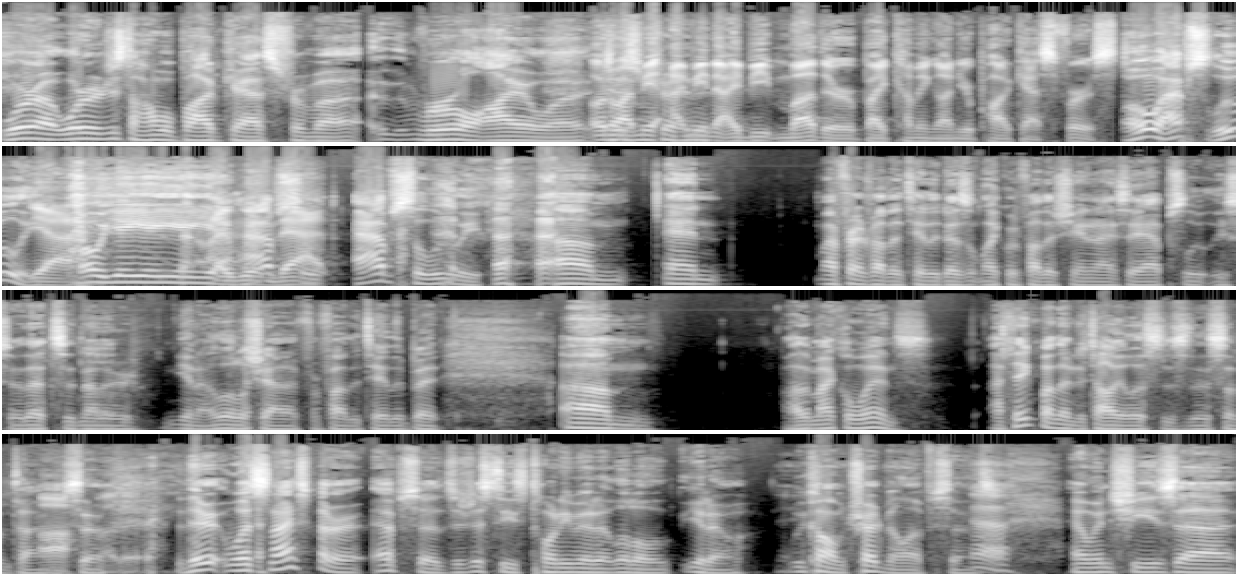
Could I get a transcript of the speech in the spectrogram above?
We're uh, we're just a humble podcast from uh, rural Iowa. Oh, no, I mean, I mean, I beat Mother by coming on your podcast first. Oh, absolutely. Yeah. Oh, yeah, yeah, yeah, yeah. I win Absol- that. Absolutely. um, and my friend Father Taylor doesn't like when Father Shane and I say absolutely. So that's another, you know, a little shout out for Father Taylor. But um, Father Michael wins. I think Mother Natalia listens to this sometimes. so Ah, Mother. there, what's nice about our episodes are just these 20 minute little, you know, we call them treadmill episodes. Yeah. And when she's uh,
